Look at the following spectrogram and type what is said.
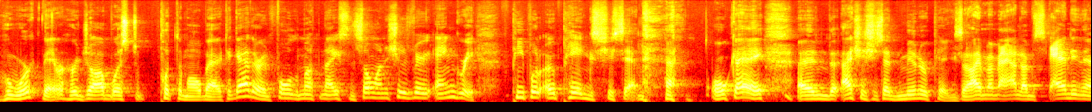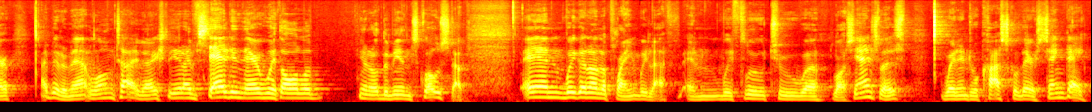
who worked there, her job was to put them all back together and fold them up nice and so on. And she was very angry. People are pigs, she said. okay. And actually, she said, men are pigs. And I'm a man, I'm standing there. I've been a man a long time, actually, and I'm standing there with all of, you know, the men's clothes stuff. And we got on a plane, we left, and we flew to uh, Los Angeles, went into a Costco there, same day.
